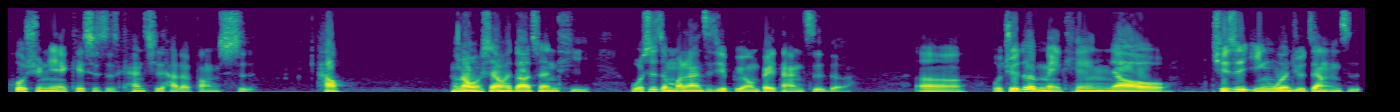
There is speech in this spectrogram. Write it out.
或许你也可以试试看其他的方式。好，那我现在回到正题，我是怎么让自己不用背单字的？呃，我觉得每天要。其实英文就这样子，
